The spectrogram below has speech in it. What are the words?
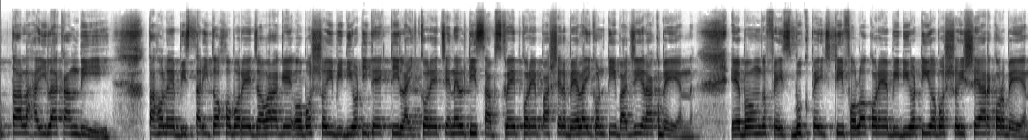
উত্তাল হাইলাকান্দি। তাহলে বিস্তারিত খবরে যাওয়ার আগে অবশ্যই ভিডিওটিতে একটি লাইক করে চ্যানেলটি সাবস্ক্রাইব করে পাশের বেল আইকনটি বাজিয়ে রাখবেন এবং ফেসবুক পেজটি ফলো করে ভিডিওটি অবশ্যই শেয়ার করবেন,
